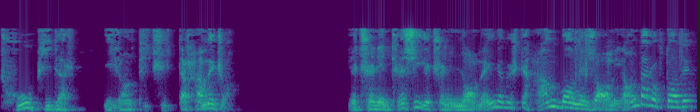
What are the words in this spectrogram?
توپی در ایران پیچید در همه جا. یه چنین کسی یه چنین نامه ای نوشته هم با نظامیان در افتاده.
